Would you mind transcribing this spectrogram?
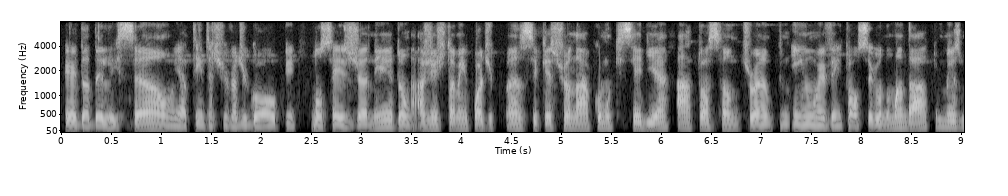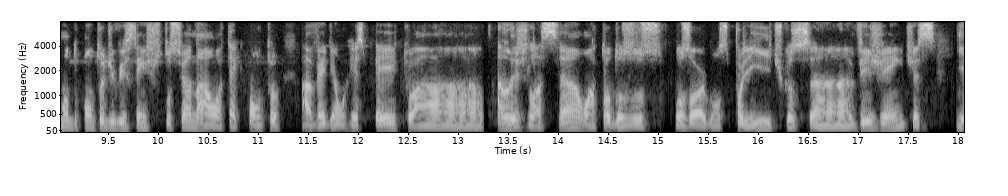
perda da eleição e a tentativa de golpe no 6 de janeiro, a gente também pode ah, se questionar como que seria a atuação do Trump em um eventual segundo mandato, mesmo do ponto de vista institucional, até que ponto haveria um respeito à, à legislação, a todos os, os órgãos políticos uh, vigentes, e,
